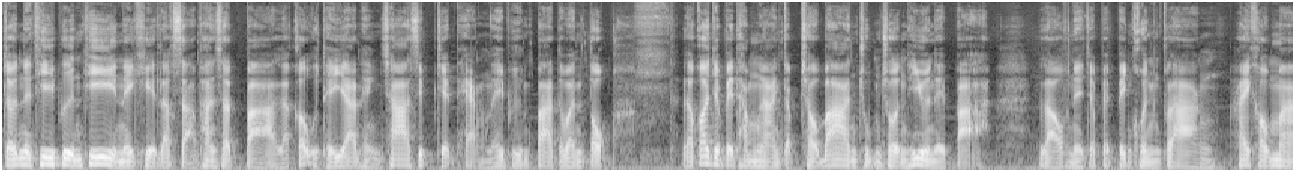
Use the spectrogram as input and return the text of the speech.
เจ้าหน้าที่พื้นที่ในเขตรักษาพันธุ์สัตว์ป่า แล้วก็อุทยานแห่งชาติ 17 แห่งในผืนป่าตะวันตก แล้วก็จะไปทำงานกับชาวบ้านชุมชนที่อยู่ในป่า เราเนี่ยจะไปเป็นคนกลาง ให้เขามา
